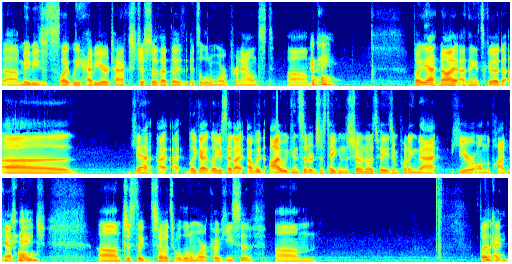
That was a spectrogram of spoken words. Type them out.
uh, maybe just slightly heavier text, just so that the it's a little more pronounced. Um, Okay. But yeah, no, I, I think it's good. Uh, yeah, I, I like I like I said, I, I would I would consider just taking the show notes page and putting that here on the podcast Okay. page, um, just to, so it's a little more cohesive. Um, but I Okay.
